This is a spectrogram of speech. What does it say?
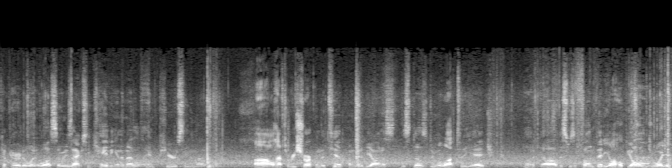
compared to what it was. So it is actually caving in the metal and piercing the metal. Uh, I'll have to resharpen the tip. I'm going to be honest. This does do a lot to the edge, but uh, this was a fun video. I hope you all enjoyed it.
